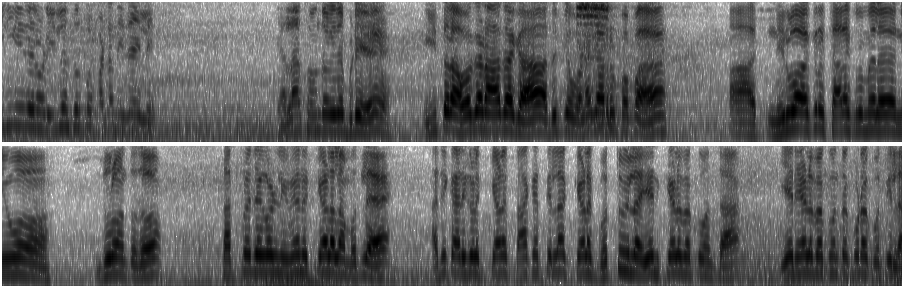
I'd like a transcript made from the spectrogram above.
ಇಲ್ಲಿ ಇದೆ ನೋಡಿ ಇಲ್ಲೊಂದು ಸ್ವಲ್ಪ ಪಟನ್ ಇದೆ ಇಲ್ಲಿ. ಎಲ್ಲ ಹೋಗಿದೆ ಬಿಡಿ. ಈ ತರ ಅವಘಡ ಆದಾಗ ಅದಕ್ಕೆ ಒಣಗಾರರು ಪಾಪ ಆ, ನಿರ್ವಾಹಕರು ಚಾಲಕರ ಮೇಲೆ ನೀವು ದೂರುವಂಥದ್ದು. ಸತ್ಪ್ರಜೆಗಳು ನೀವೇನು ಕೇಳಲ್ಲ ಮೊದಲೇ. ಅಧಿಕಾರಿಗಳಿಗೆ ಕೇಳಕ್ ತಾಕತ್ತಿಲ್ಲ, ಕೇಳಕ್ ಗೊತ್ತೂ ಇಲ್ಲ, ಏನು ಕೇಳಬೇಕು ಅಂತ. ಏನು ಹೇಳಬೇಕು ಅಂತ ಕೂಡ ಗೊತ್ತಿಲ್ಲ.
